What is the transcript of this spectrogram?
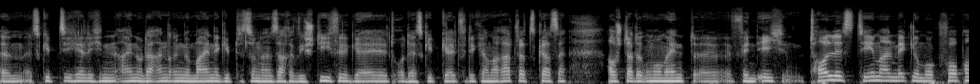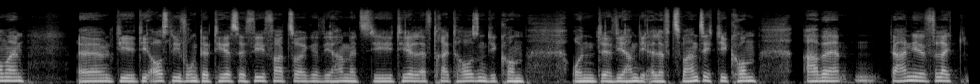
Ähm, es gibt sicherlich in ein oder anderen Gemeinde gibt es so eine Sache wie Stiefelgeld oder es gibt Geld für die Kameradschaftskasse. Ausstattung im Moment äh, finde ich ein tolles Thema in Mecklenburg-Vorpommern. Äh, die, die Auslieferung der TSFW-Fahrzeuge. Wir haben jetzt die TLF 3000, die kommen und äh, wir haben die LF 20, die kommen. Aber Daniel, vielleicht,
